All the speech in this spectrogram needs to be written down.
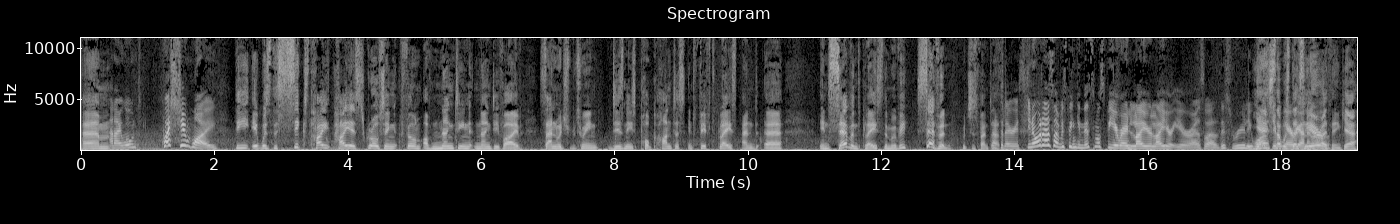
Um, and I won't question why. The it was the sixth high, highest grossing film of 1995, sandwiched between Disney's Pocahontas in fifth place and uh, in seventh place the movie Seven, which is That's fantastic. hilarious. Do you know what else I was thinking? This must be around Liar Liar era as well. This really was. Yes, Jim that was Carrey that's on the a year, I think. Yeah,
